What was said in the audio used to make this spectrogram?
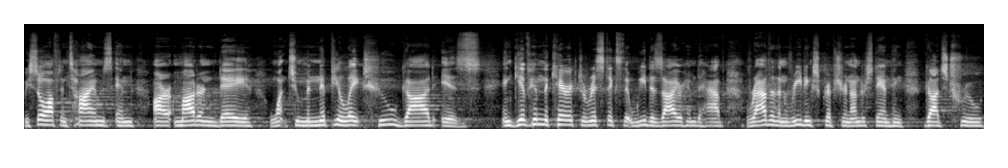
We so oftentimes in our modern day want to manipulate who God is and give him the characteristics that we desire him to have rather than reading scripture and understanding God's true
